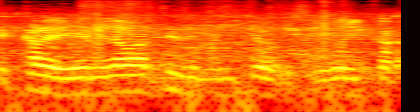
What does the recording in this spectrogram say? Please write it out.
ఇక్కడ నిలబడితే ఇది మంచిగా ఇక్కడ.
